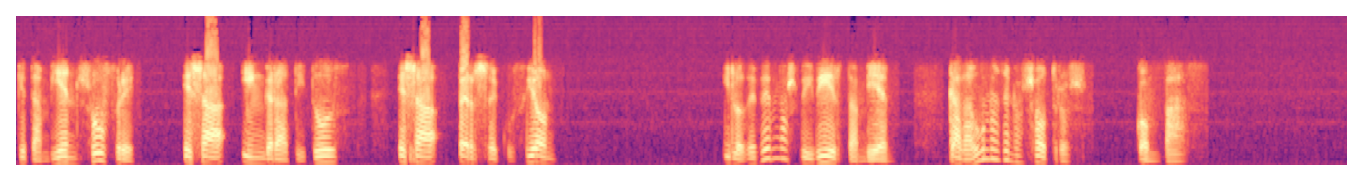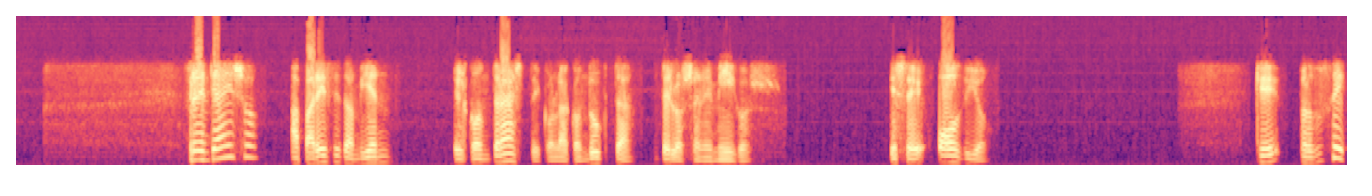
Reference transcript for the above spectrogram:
que también sufre esa ingratitud, esa persecución, y lo debemos vivir también, cada uno de nosotros, con paz. Frente a eso, aparece también el contraste con la conducta de los enemigos, ese odio que produce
